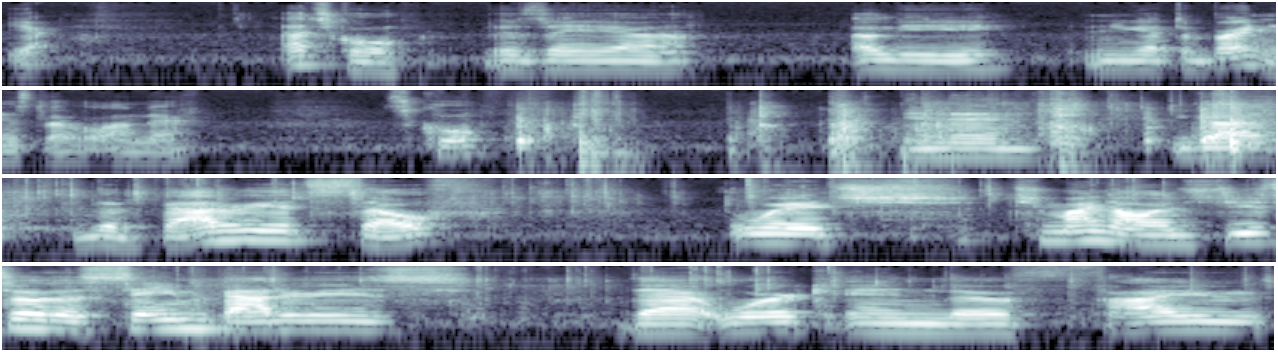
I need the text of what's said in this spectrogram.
yeah, that's cool. There's a uh, LED, and you got the brightness level on there. It's cool. And then you got the battery itself, which, to my knowledge, these are the same batteries that work in the five,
